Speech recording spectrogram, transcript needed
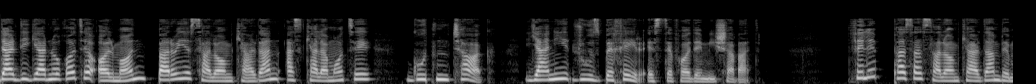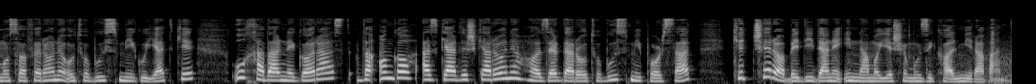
در دیگر نقاط آلمان برای سلام کردن از کلمات گوتن تاگ یعنی روز بخیر استفاده می شود. فیلیپ پس از سلام کردن به مسافران اتوبوس می‌گوید که او خبرنگار است و آنگاه از گردشگران حاضر در اتوبوس می‌پرسد که چرا به دیدن این نمایش موزیکال می‌روند.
